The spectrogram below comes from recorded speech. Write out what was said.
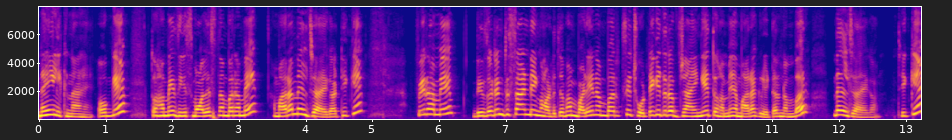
नहीं लिखना है ओके तो हमें जी स्मॉलेस्ट नंबर हमें, हमारा मिल जाएगा, ठीक है? फिर हमें डिजिट इन डिसेंडिंग ऑर्डर जब हम बड़े नंबर से छोटे की तरफ़ जाएँगे तो हमें हमारा ग्रेटर नंबर मिल जाएगा, ठीक है?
